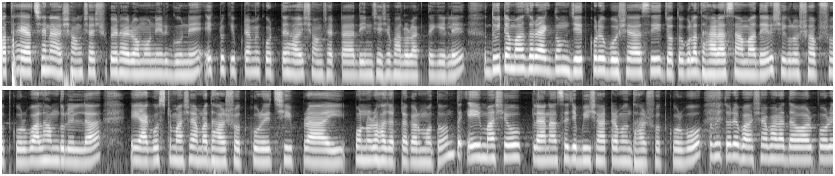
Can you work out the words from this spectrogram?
কথায় আছে না, সংসার সুখের হয় রমণীর গুণে। একটু কিপটামি করতে হয় সংসারটা দিন শেষে ভালো রাখতে গেলে। দুইটা মাস ধরে একদম জেদ করে বসে আছি, যতগুলো ধার আছে আমাদের, সেগুলো সব শোধ করব। আলহামদুলিল্লাহ, এই আগস্ট মাসে আমরা ধার শোধ করেছি প্রায় পনেরো হাজার টাকার মতন। তো এই মাসেও প্ল্যান আছে যে বিশ হাজার টাকার মতন ধার শোধ করব। ভিতরে বাসা ভাড়া দেওয়ার পরে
